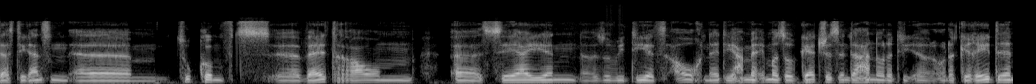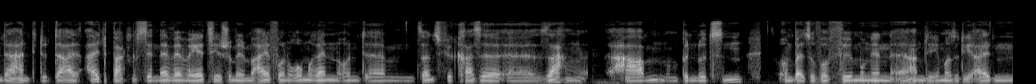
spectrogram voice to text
dass die ganzen ähm, Zukunfts-Weltraum- äh, äh, Serien, äh, so wie die jetzt auch, ne, die haben ja immer so Gadgets in der Hand oder die äh, oder Geräte in der Hand, die total altbacken sind, ne? Wenn wir jetzt hier schon mit dem iPhone rumrennen und ähm, sonst für krasse äh, Sachen haben und benutzen und bei so Verfilmungen äh, haben die immer so die alten,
